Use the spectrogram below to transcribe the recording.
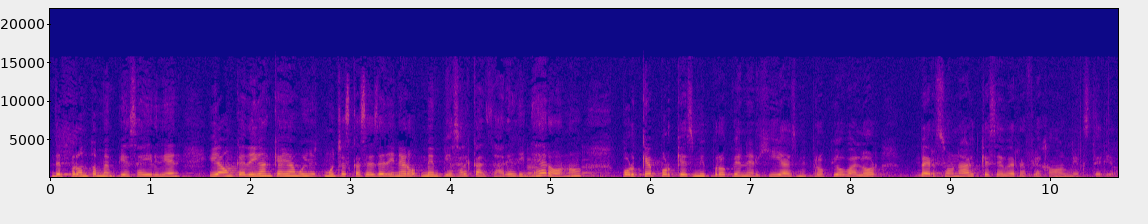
de pronto me empieza a ir bien y aunque digan que haya mucha escasez de dinero, me empieza a alcanzar el dinero, ¿no? ¿Por qué? Porque es mi propia energía, es mi propio valor personal que se ve reflejado en mi exterior.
